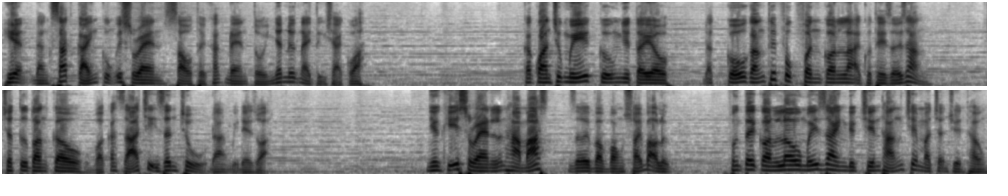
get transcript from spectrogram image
hiện đang sát cánh cùng Israel sau thời khắc đen tối nhất nước này từng trải qua. Các quan chức Mỹ cũng như Tây Âu đã cố gắng thuyết phục phần còn lại của thế giới rằng trật tự toàn cầu và các giá trị dân chủ đang bị đe dọa. Nhưng khi Israel lẫn Hamas rơi vào vòng xoáy bạo lực, phương Tây còn lâu mới giành được chiến thắng trên mặt trận truyền thông.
